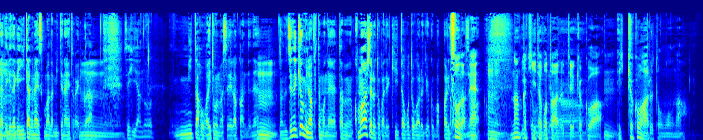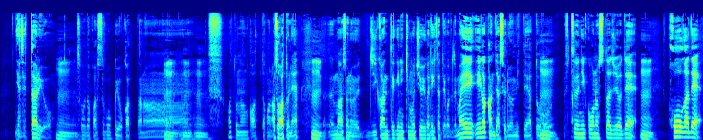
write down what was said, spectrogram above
できるだけ言いたくないですけど、まだ見てない人がいるから、ぜひ、あの、見た方がいいと思います、映画館でね。うん、全然興味なくてもね、多分コマーシャルとかで聞いたことがある曲ばっかりだからそうだね。うん。なんか聞いたことあるっていう曲は、一曲はあると思うな。いや、絶対あるよ。うん、そう、だからすごく良かったなあとなんかあったかな。あ、そう、あとね。うん、まあその、時間的に気持ち余裕ができたということで、まあ映画館ではそれを見て、あと、普通にこのスタジオで、邦画で、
